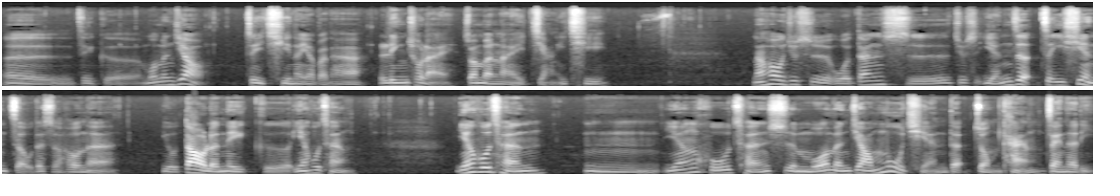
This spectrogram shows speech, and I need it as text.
呃，这个摩门教这一期呢，要把它拎出来，专门来讲一期。然后就是我当时就是沿着这一线走的时候呢，有到了那个盐湖城。盐湖城，嗯，盐湖城是摩门教目前的总堂在那里，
